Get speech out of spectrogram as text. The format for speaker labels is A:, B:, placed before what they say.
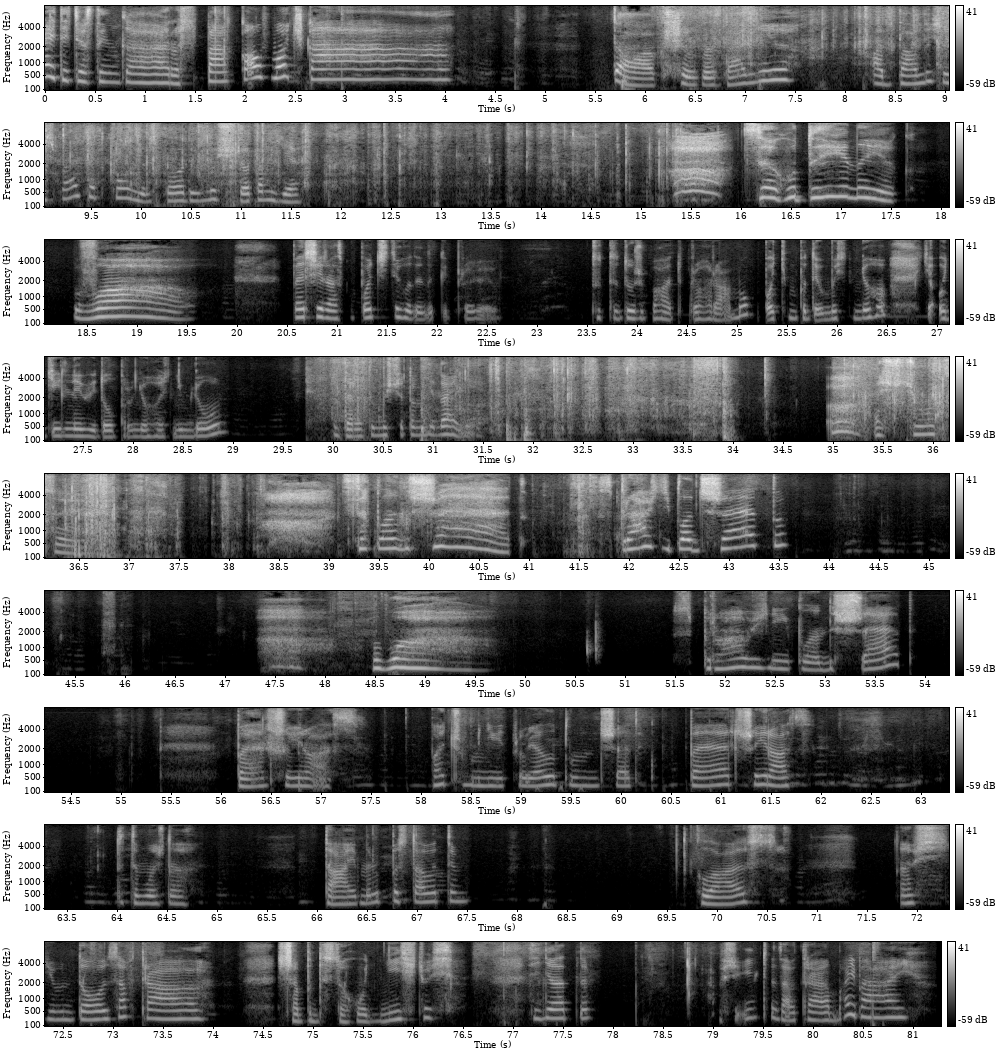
A: Третя частинка розпаковочка. Так, що в нас далі? А далі щось пам'ятку, не подивимось, що там є. Це годинник! Вау! Перший раз по почті годинник відправляю. Тут дуже багато програмок, потім подивимось на нього. Я отдільне відео про нього знімлю. Зараз тому що там є далі. А що це? Це планшет! Справжній планшет. Вау! Справжній планшет. Перший раз. Бачу, мені відправляли планшетик. Перший раз. Тут можна таймер поставити. Клас. А всім до завтра. Ще буде сьогодні щось зняти. Все інше завтра. Бай-бай!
